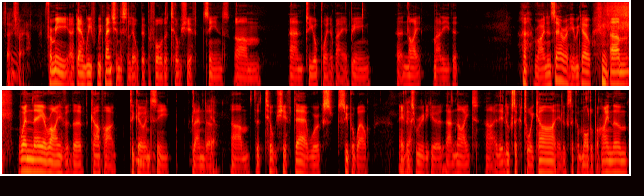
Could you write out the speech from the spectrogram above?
so it's fair enough. For me, again, we've we've mentioned this a little bit before the tilt shift scenes, um, and to your point about it being at night, Maddie, the Ryan and Sarah, here we go. um, when they arrive at the car park to go and see Glenda, um, the tilt shift there works super well. It looks really good at night. Uh, it looks like a toy car. It looks like a model behind them.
